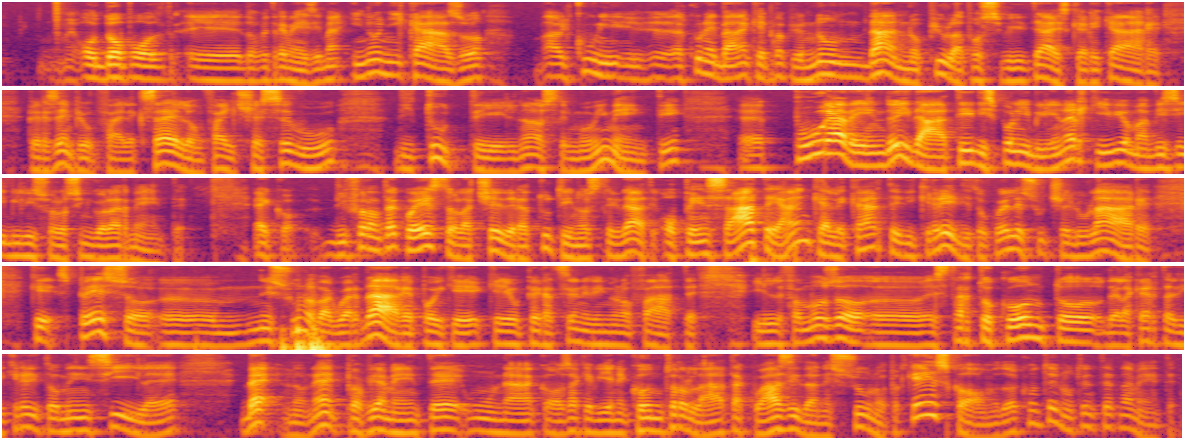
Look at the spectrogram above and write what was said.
o dopo, eh, dopo tre mesi, ma in ogni caso alcuni, eh, alcune banche proprio non danno più la possibilità di scaricare per esempio un file Excel o un file CSV di tutti i nostri movimenti eh, pur avendo i dati disponibili in archivio ma visibili solo singolarmente. Ecco, di fronte a questo l'accedere a tutti i nostri dati o pensate anche alle carte di credito, quelle su cellulare, che spesso eh, nessuno va a guardare poi che, che, operazioni vengono fatte. Il famoso eh, estratto conto della carta di credito mensile Beh, non è propriamente una cosa che viene controllata quasi da nessuno, perché è scomodo, è contenuto internamente.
